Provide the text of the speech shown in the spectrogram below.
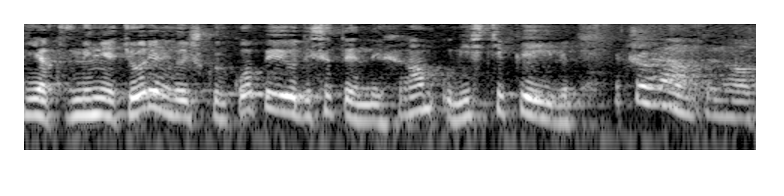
Як в мініатюрі невеличкою копією десятинний храм у місті Києві. Якщо глянути на от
